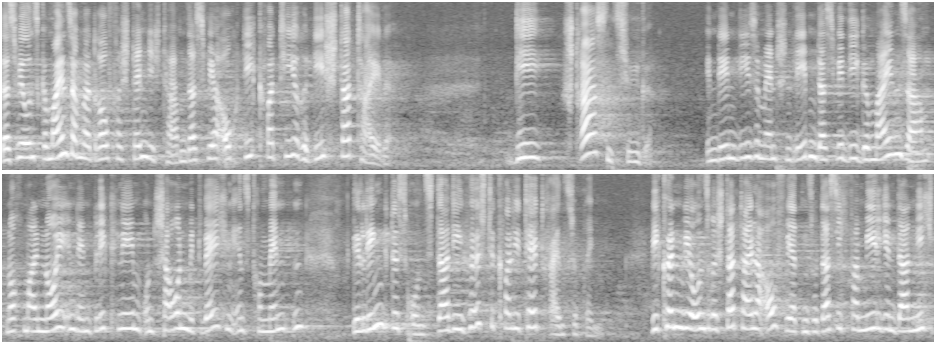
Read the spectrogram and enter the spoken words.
dass wir uns gemeinsam darauf verständigt haben, dass wir auch die Quartiere, die Stadtteile, die Straßenzüge, in denen diese Menschen leben, dass wir die gemeinsam noch mal neu in den Blick nehmen und schauen, mit welchen Instrumenten gelingt es uns, da die höchste Qualität reinzubringen. Wie können wir unsere Stadtteile aufwerten, sodass sich Familien da nicht,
